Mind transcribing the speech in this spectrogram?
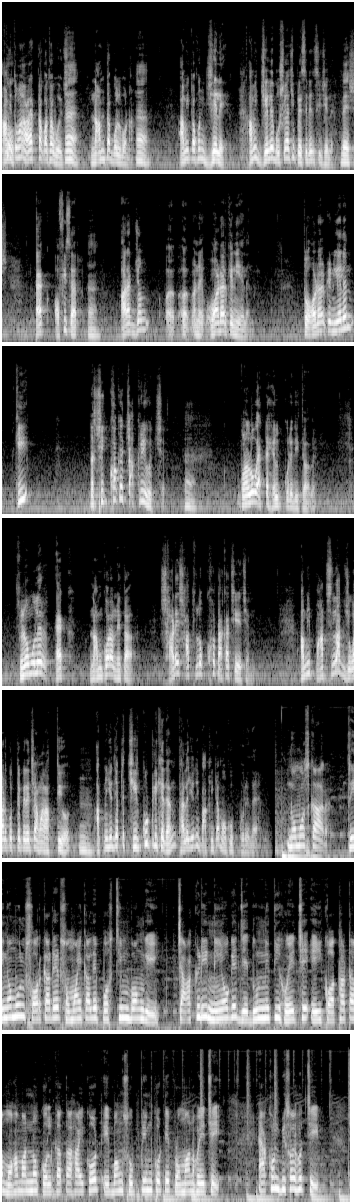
আমি তোমার আর একটা কথা বলছি। হ্যাঁ। নামটা বলব না। হ্যাঁ। আমি তখন জেলে আমি জেলে বসে আছি প্রেসিডেন্সি জেলে। বেশ। এক অফিসার হ্যাঁ। আর একজন মানে অর্ডারকে নিয়ে এলেন। তো অর্ডারকে নিয়ে এলেন কি? না শিক্ষকের চাকরি হচ্ছে। হ্যাঁ। কোনালবাবু একটা হেল্প করে দিতে হবে। তৃণমূলের এক নামকরা নেতা সাড়ে সাত লক্ষ টাকা চেয়েছেন। আমি পাঁচ লাখ জোগাড় করতে পেরেছি আমার আত্মীয়। আপনি যদি একটা চিরকুট লিখে দেন তাহলে যদি বাকিটা মকুব করে দেয়। নমস্কার। তৃণমূল সরকারের সময়কালে পশ্চিমবঙ্গে চাকরি নিয়োগে যে দুর্নীতি হয়েছে এই কথাটা মহামান্য কলকাতা হাইকোর্ট এবং সুপ্রিম কোর্টে প্রমাণ হয়েছে। এখন বিষয় হচ্ছে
